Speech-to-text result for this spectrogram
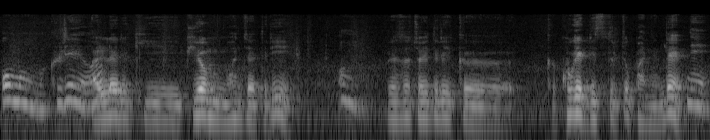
어머 어머 그래요? 알레르기 비염 환자들이 어, 그래서 저희들이 그, 그 고객 리스트를 쭉 봤는데 네.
